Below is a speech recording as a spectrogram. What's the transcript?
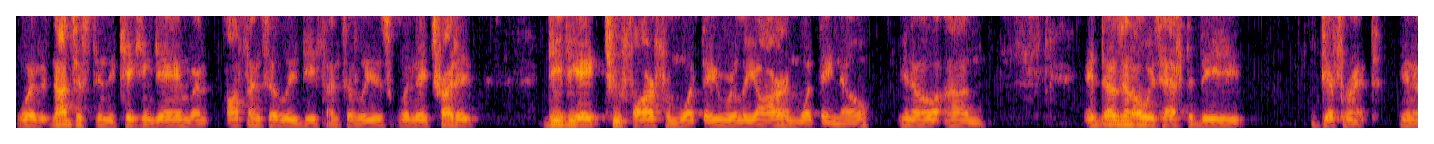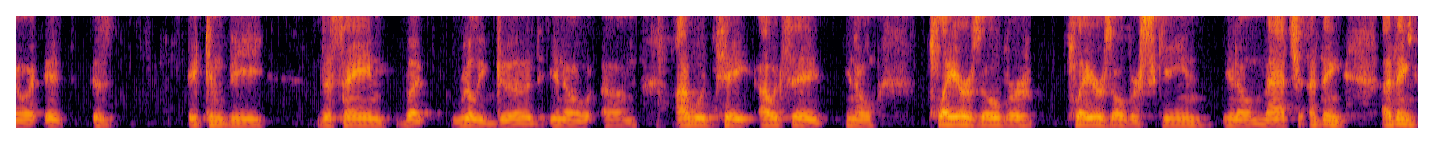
with not just in the kicking game but offensively, defensively, is when they try to deviate too far from what they really are and what they know. You know, um, it doesn't always have to be different. You know, it is it can be the same but really good. You know, um, I would take I would say you know players over players over scheme, you know, match. I think I think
